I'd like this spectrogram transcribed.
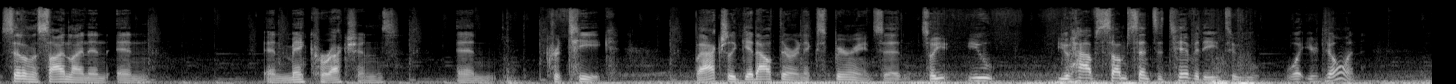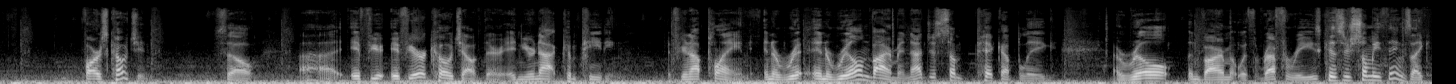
sit on the sideline and and and make corrections and critique, but actually get out there and experience it. So you you you have some sensitivity to what you're doing, as far as coaching. So uh, if you're if you're a coach out there and you're not competing if you're not playing in a re- in a real environment, not just some pickup league, a real environment with referees because there's so many things like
